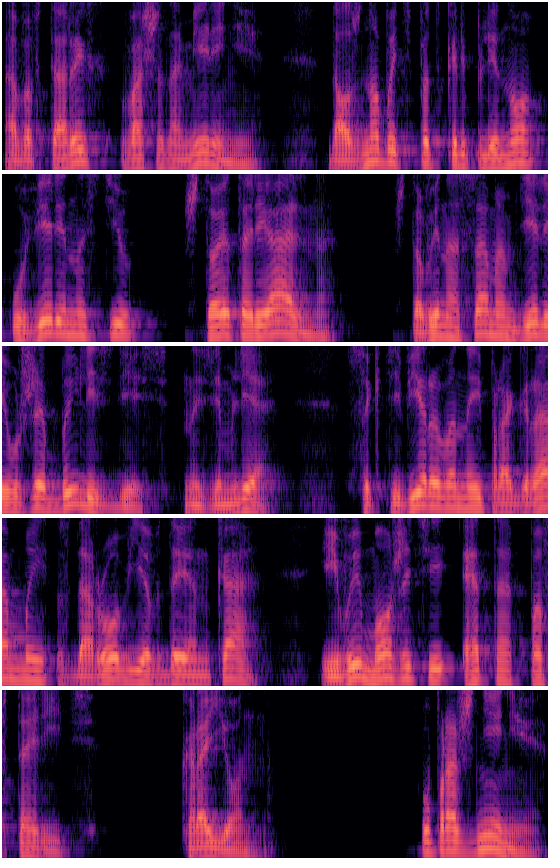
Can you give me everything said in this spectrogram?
А во-вторых, ваше намерение должно быть подкреплено уверенностью, что это реально, что вы на самом деле уже были здесь, на Земле, с активированной программой здоровья в ДНК, и вы можете это повторить. Крайон. Упражнение.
